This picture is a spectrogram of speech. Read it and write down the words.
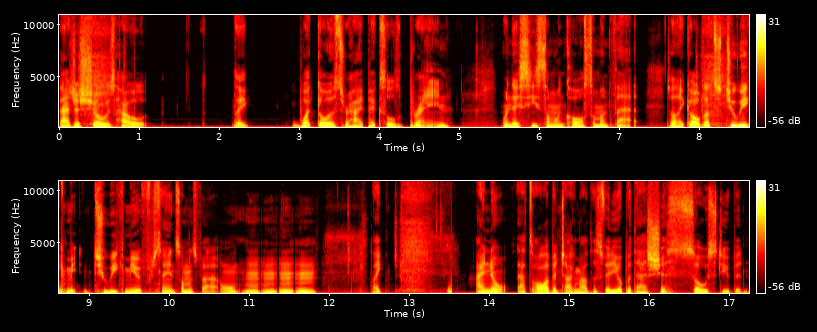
that just shows how, like, what goes through Hypixel's brain when they see someone call someone fat. They're like, "Oh, that's two week two week mute for saying someone's fat." Oh, mm mm mm mm. Like, I know that's all I've been talking about this video, but that's just so stupid.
